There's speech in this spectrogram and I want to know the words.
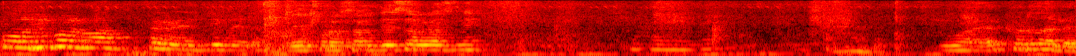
कोणी बोलवा सगळ्यांचे प्रसाद दे सगळ्याच वायर कट झाले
